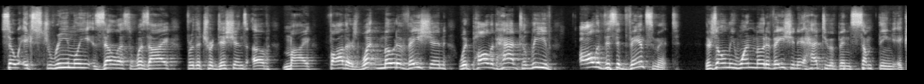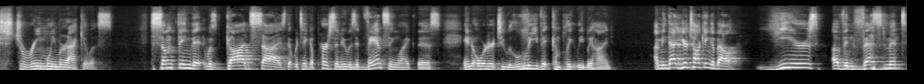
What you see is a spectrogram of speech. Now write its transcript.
So extremely zealous was I for the traditions of my fathers. What motivation would Paul have had to leave all of this advancement? There's only one motivation. It had to have been something extremely miraculous something that was God sized that would take a person who was advancing like this in order to leave it completely behind. I mean, that you're talking about years of investment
